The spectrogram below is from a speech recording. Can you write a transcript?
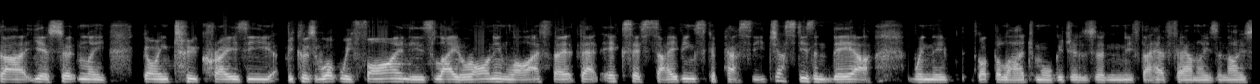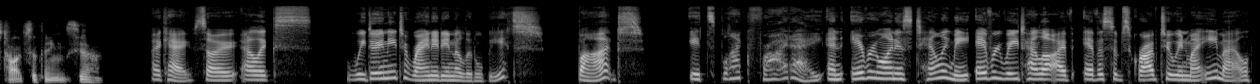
uh, yeah, certainly going too crazy because what we find is later on in life that that excess savings capacity just isn't there when they've got the large mortgages and if they have families and those types types of things. Yeah. Okay. So, Alex, we do need to rein it in a little bit, but it's Black Friday, and everyone is telling me, every retailer I've ever subscribed to in my email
